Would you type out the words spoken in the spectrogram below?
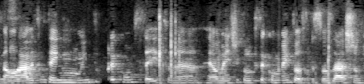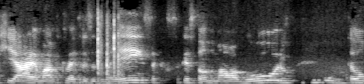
são aves que têm muito preconceito, né? Realmente, aquilo que você comentou, as pessoas acham que ah, é uma ave que vai trazer doença, essa questão do mau agouro. Então,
